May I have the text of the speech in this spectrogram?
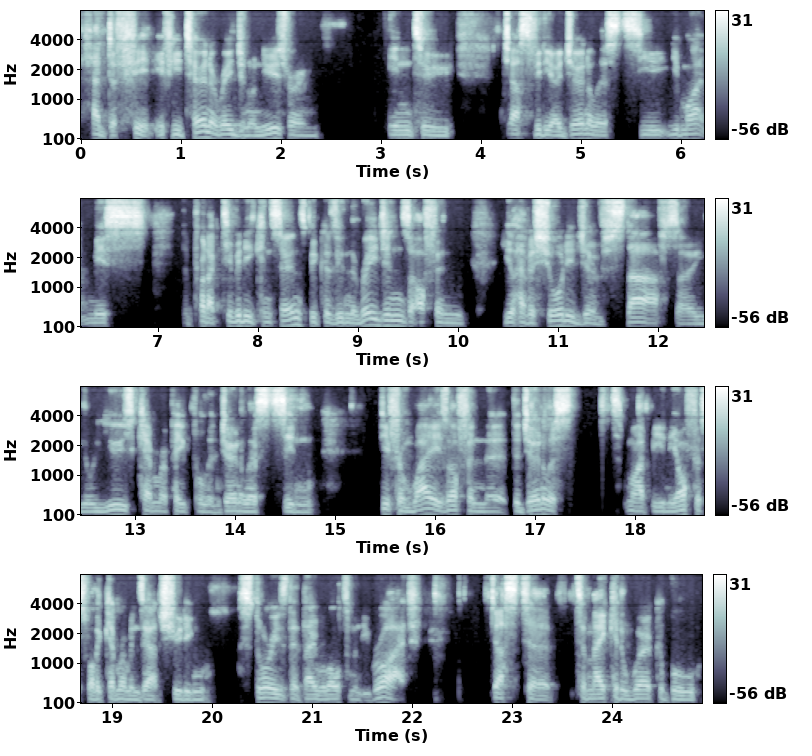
had to fit. If you turn a regional newsroom into just video journalists, you you might miss the productivity concerns because in the regions often you'll have a shortage of staff, so you'll use camera people and journalists in different ways. Often the, the journalists might be in the office while the cameraman's out shooting stories that they will ultimately write, just to to make it a workable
